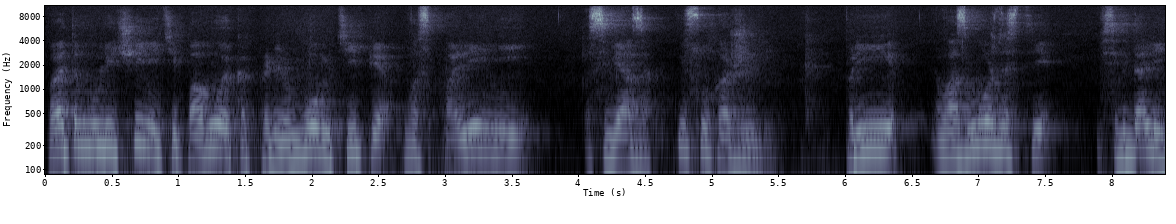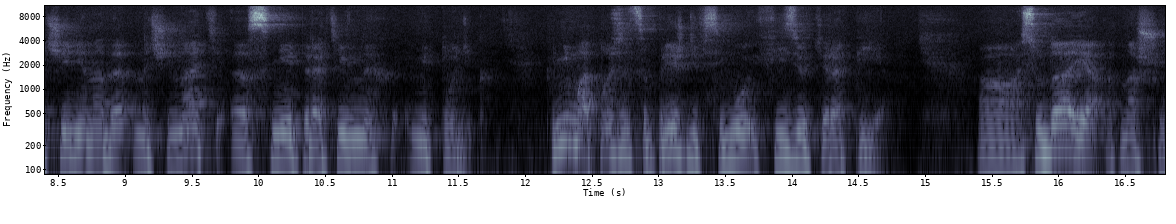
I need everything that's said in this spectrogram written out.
Поэтому лечение типовое, как при любом типе воспалений связок и сухожилий. При возможности всегда лечение надо начинать э, с неоперативных методик. К ним относится прежде всего физиотерапия. А, сюда я отношу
